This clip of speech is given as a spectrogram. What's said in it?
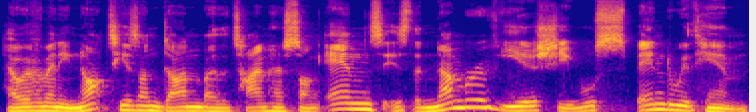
However many knots he has undone by the time her song ends is the number of years she will spend with him.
